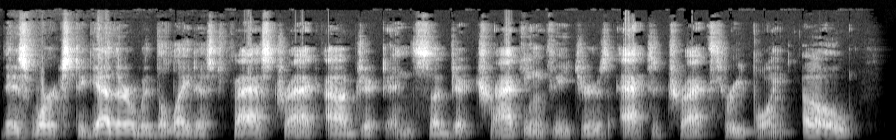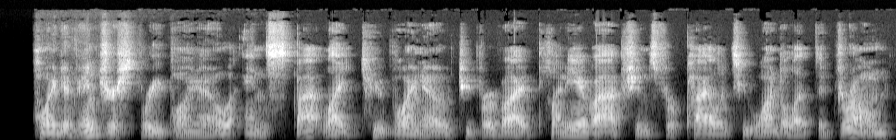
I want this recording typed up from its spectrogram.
This works together with the latest FocusTrack object and subject tracking features, ActiveTrack 3.0, Point of Interest 3.0, and Spotlight 2.0 to provide plenty of options for pilots who want to let the drone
